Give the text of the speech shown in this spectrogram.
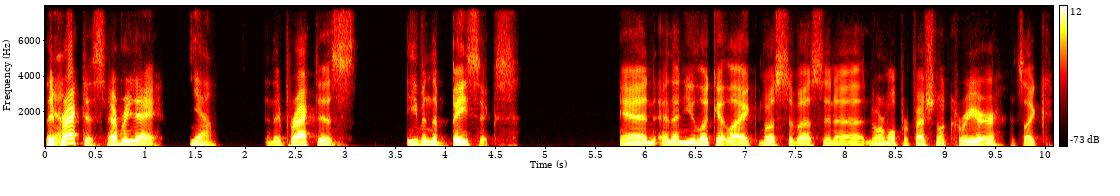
They yeah. practice every day. Yeah. And they practice even the basics and and then you look at like most of us in a normal professional career it's like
